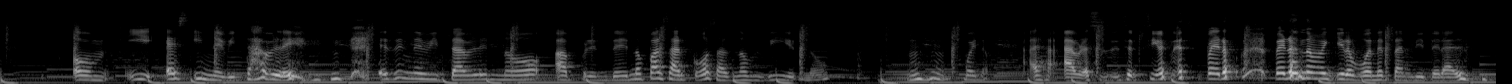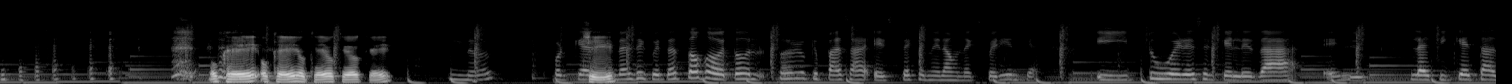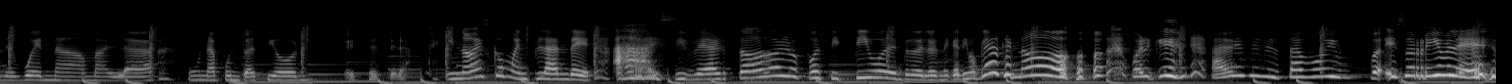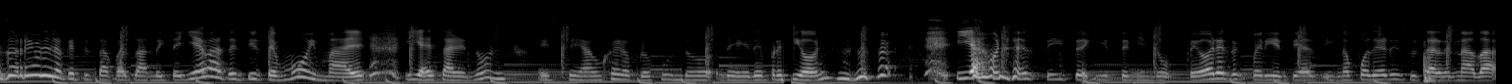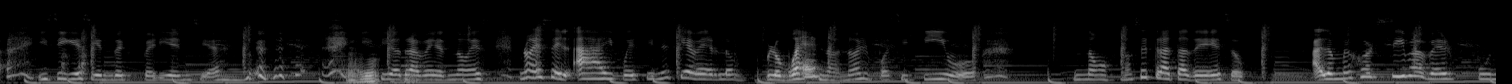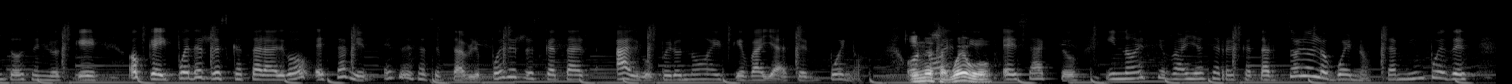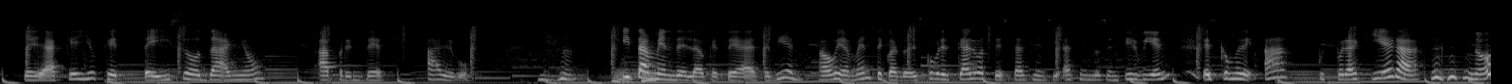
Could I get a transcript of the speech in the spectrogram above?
um, y es inevitable. es inevitable no aprender, no pasar cosas, no vivir, ¿no? Bueno, habrá sus excepciones, pero, pero no me quiero poner tan literal. Ok, ok, ok, ok, ok. ¿no? Porque Sí. al final de cuentas todo, todo, todo lo que pasa es, te genera una experiencia y tú eres el que le da el, la etiqueta de buena, mala, una puntuación, etcétera. Y no es como en plan de, ay, sí, ver todo lo positivo dentro de lo negativo. Claro que no, porque a veces está muy, es horrible, es horrible lo que te está pasando y te lleva a sentirte muy mal y a estar en un este agujero profundo de depresión y aún así seguir teniendo peores experiencias y no poder disfrutar de nada y sigue siendo experiencia. Y Ujú. sí, otra vez, no es, no es el, ay, pues tienes que ver lo, lo bueno, ¿no? El positivo. No, no se trata de eso. A lo mejor sí va a haber puntos en los que, ok, puedes rescatar algo, está bien, eso es aceptable, puedes rescatar algo, pero no es que vaya a ser bueno. Y no es a huevo. que- exacto, y no es que vayas a rescatar solo lo bueno, también puedes de aquello que te hizo daño aprender algo. Y también de lo que te hace bien. Obviamente, cuando descubres que algo te está haciendo sentir bien, es como de, ah, pues por aquí era, ¿no?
